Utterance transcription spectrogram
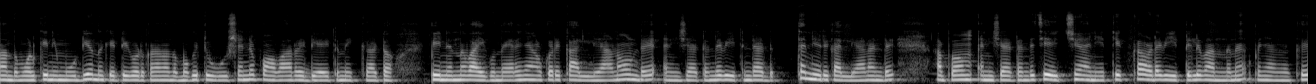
നന്ദമോൾക്ക് ഇനി മുടി ഒന്ന് കെട്ടി കൊടുക്കണം. നന്ദമോൾക്ക് ട്യൂഷന് പോകാൻ റെഡി ആയിട്ട് നിൽക്കുക കേട്ടോ പിന്നെ ഇന്ന് വൈകുന്നേരം ഞങ്ങൾക്കൊരു കല്യാണം ഉണ്ട് അനീഷേട്ടന്റെ വീട്ടിന്റെ അടുത്ത് തന്നെ ഒരു കല്യാണം ഉണ്ട് അപ്പം അനീഷേട്ടന്റെ ചേച്ചിയും അനിയത്തിയൊക്കെ അവിടെ വീട്ടിൽ വന്നിന് അപ്പം ഞങ്ങൾക്ക്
